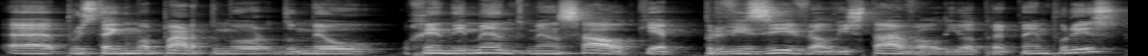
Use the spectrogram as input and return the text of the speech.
uh, por isso tenho uma parte do meu, do meu rendimento mensal que é previsível e estável e outra que nem por isso.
